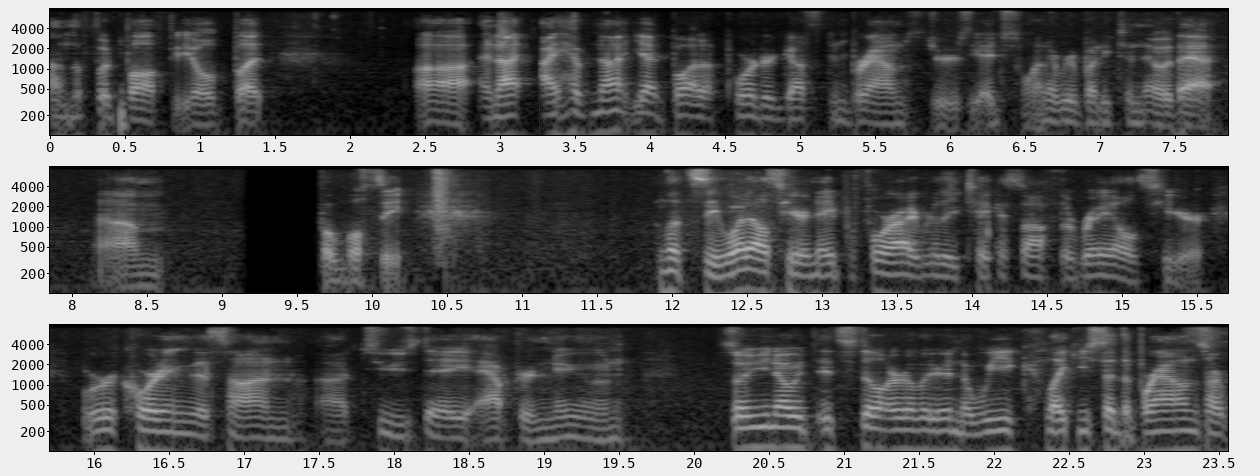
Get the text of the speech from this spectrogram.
on the football field. But uh, and I, I have not yet bought a Porter Gustin Browns jersey. I just want everybody to know that. Um, but we'll see let's see what else here, Nate. Before I really take us off the rails here, we're recording this on uh, Tuesday afternoon, so you know it, it's still earlier in the week. Like you said, the Browns are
